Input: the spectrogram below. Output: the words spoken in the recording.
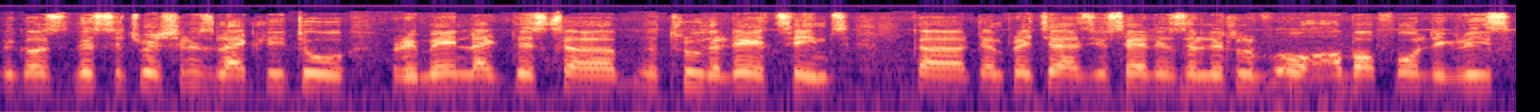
because this situation is likely to remain like this through the day, it seems. Uh, temperature, as you said, is a little above 4 degrees.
